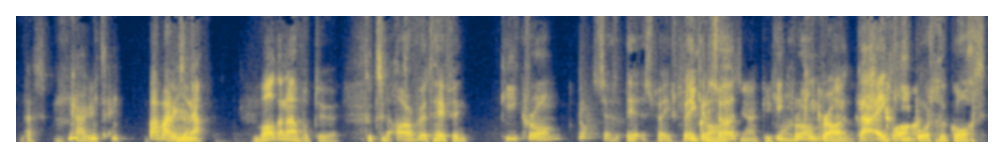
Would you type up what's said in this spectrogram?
best KUT. maar maar ik zeg, Nou, wat een avontuur. De. Arvid heeft een Keychron, zeg- eh, spreek, spreek je het zo uit? Ja, Keychron. Keychron, Keychron. eh, KE keyboard gekocht.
